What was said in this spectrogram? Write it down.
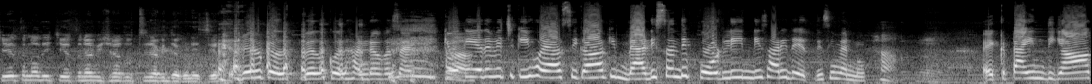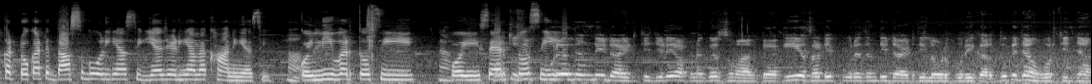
ਚੇਤਨਾ ਦੀ ਚੇਤਨਾ ਵੀ ਸ਼ਾਇਦ ਉੱਥੇ ਜਾ ਕੇ ਜਗਣੀ ਸੀ। ਬਿਲਕੁਲ ਬਿਲਕੁਲ 100% ਕਿਉਂਕਿ ਇਹਦੇ ਵਿੱਚ ਕੀ ਹੋਇਆ ਸੀਗਾ ਕਿ ਮੈਡੀਸਨ ਦੀ ਪੋਡਲੀ ਇੰਨੀ ਸਾਰੀ ਦੇ ਦਿੱਤੀ ਸੀ ਮੈਨੂੰ। ਹਾਂ। ਇੱਕ ਟਾਈਮ ਦੀਆਂ ਘੱਟੋ ਘੱਟ 10 ਗੋਲੀਆਂ ਸੀਗੀਆਂ ਜਿਹੜੀਆਂ ਮੈਂ ਖਾਣੀਆਂ ਸੀ ਹਾਂ। ਕੋਈ ਲੀਵਰ ਤੋਂ ਸੀ ਹਾਂ। ਕੋਈ ਸਿਰ ਹੁਣ ਤੋਂ ਤੁਸੀਂ ਸੀ ਪੂਰੇ ਦਿਨ ਦੀ ਡਾਈਟ 'ਚ ਜਿਹੜੇ ਆਪਣੇ ਕੋਲ ਸਮਾਨ ਪਿਆ ਕੀ ਇਹ ਸਾਡੀ ਪੂਰੇ ਦਿਨ ਦੀ ਡਾਈਟ ਦੀ ਲੋੜ ਪੂਰੀ ਕਰ ਦੂ ਕਿ ਜਾਂ ਹੋਰ ਚੀਜ਼ਾਂ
